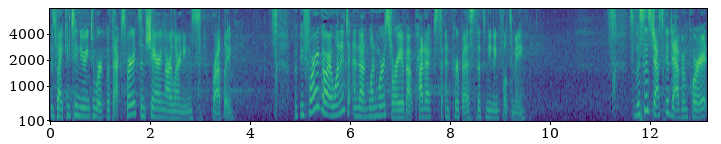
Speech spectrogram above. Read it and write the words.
is by continuing to work with experts and sharing our learnings broadly. But before I go, I wanted to end on one more story about products and purpose that's meaningful to me. So this is Jessica Davenport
